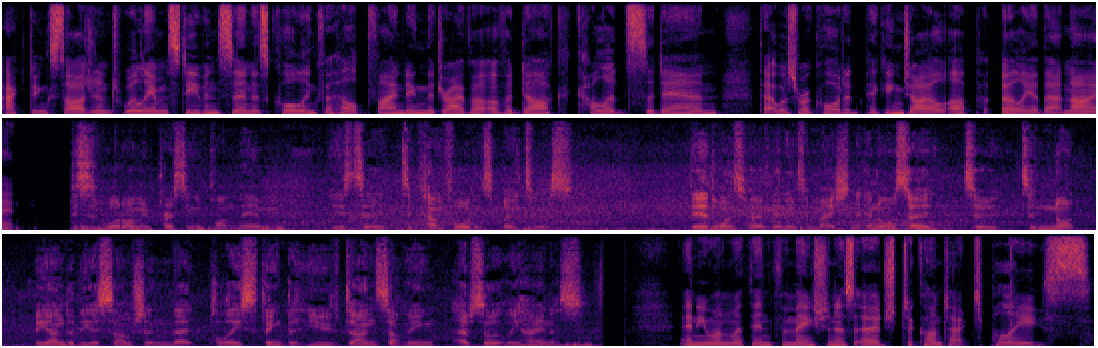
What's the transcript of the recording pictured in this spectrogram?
Acting Sergeant William Stevenson is calling for help finding the driver of a dark coloured sedan that was recorded picking Giles up earlier that night. This is what I'm impressing upon them is to, to come forward and speak to us. They're the ones who have that information and also to, to not be under the assumption that police think that you've done something absolutely heinous. Anyone with information is urged to contact police.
